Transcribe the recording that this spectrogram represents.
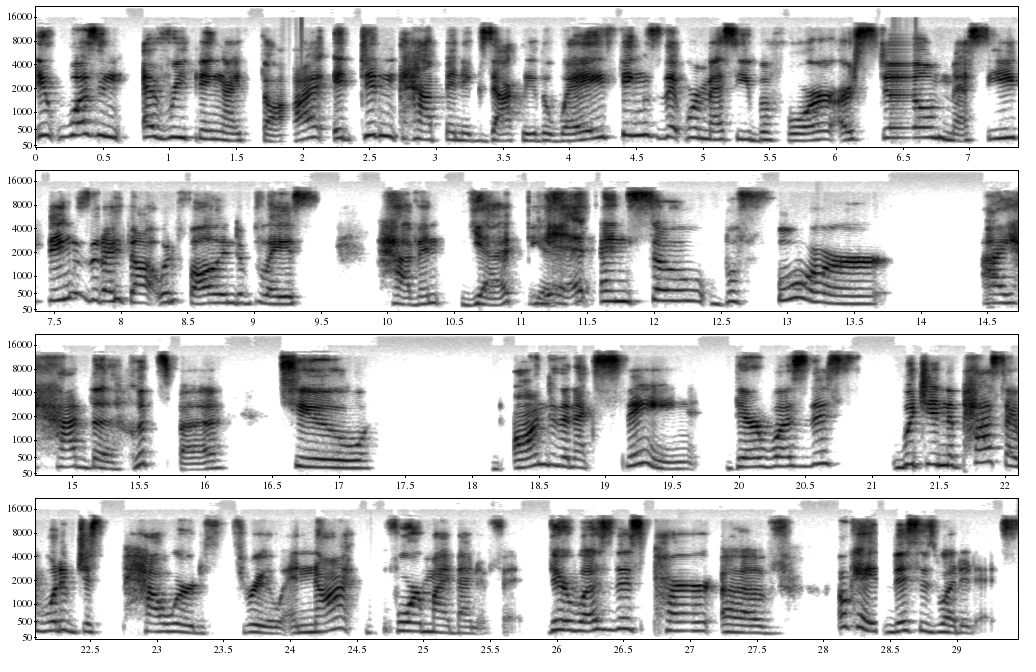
it wasn't everything I thought. It didn't happen exactly the way. Things that were messy before are still messy. Things that I thought would fall into place haven't yet. Yes. Yet. And so before I had the chutzpah to on to the next thing, there was this, which in the past I would have just powered through and not for my benefit. There was this part of, okay, this is what it is.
